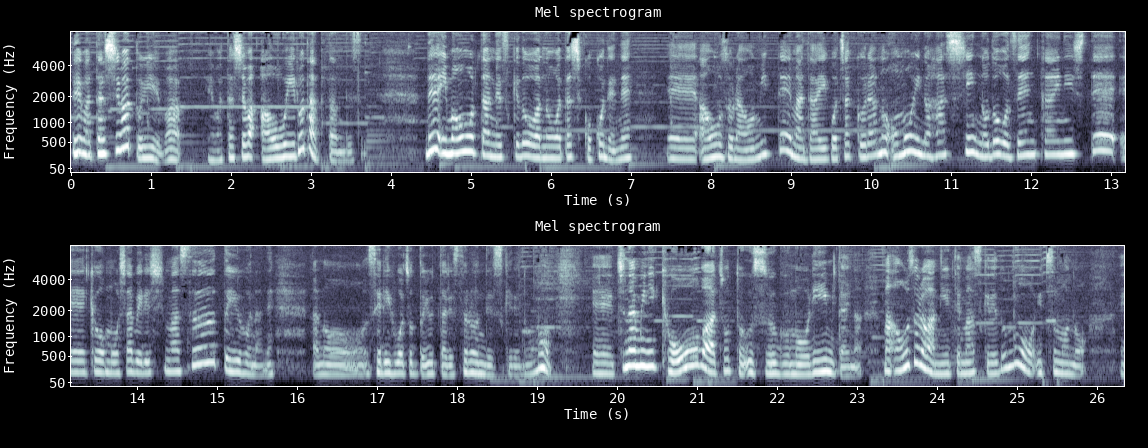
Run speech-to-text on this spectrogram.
で私はといえば私は青色だったんですで今思ったんですけどあの私ここでね、えー、青空を見て、まあ、第5チャクラの思いの発信喉を全開にして、えー、今日もおしゃべりしますというふうなねあのセリフをちょっと言ったりするんですけれども、えー、ちなみに今日はちょっと薄曇りみたいな、まあ、青空は見えてますけれどもいつもの、え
